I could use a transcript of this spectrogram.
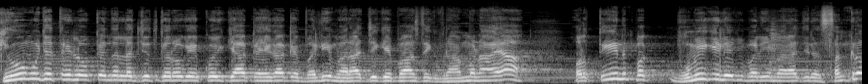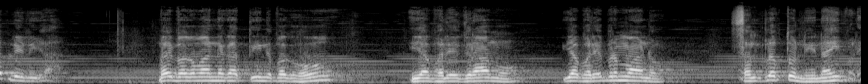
क्यों मुझे त्रिलोक के अंदर लज्जित करोगे? कोई क्या कहेगा कि बलि महाराज जी के पास एक ब्राह्मण आया और तीन पग भूमि के लिए भी बलि महाराज जी ने संकल्प ले लिया? भाई भगवान ने कहा, तीन पग हो, या भले ग्राम हो, या भले ब्रह्मांड हो, संकल्प तो लेना ही पड़ेगा।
